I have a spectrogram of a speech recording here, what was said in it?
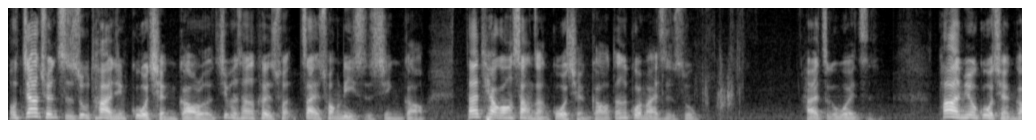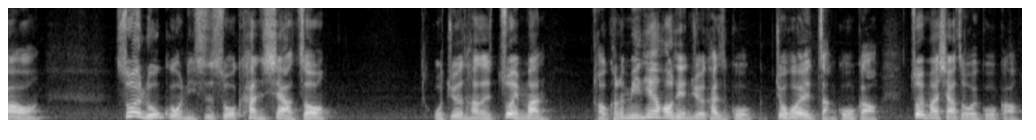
哦，加权指数它已经过前高了，基本上可以创再创历史新高。但是跳空上涨过前高，但是贵买指数还在这个位置，它还没有过前高哦。所以如果你是说看下周，我觉得它的最慢。好，可能明天后天就会开始过，就会涨过高，最慢下周会过高，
